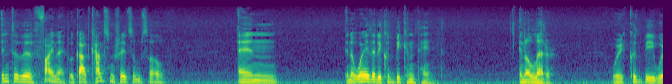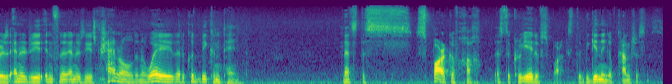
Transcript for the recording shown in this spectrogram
into the finite, where God concentrates himself and in a way that it could be contained in a letter, where it could be, where his energy, infinite energy, is channeled in a way that it could be contained. That's the s- spark of Chacham. That's the creative spark. It's the beginning of consciousness,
